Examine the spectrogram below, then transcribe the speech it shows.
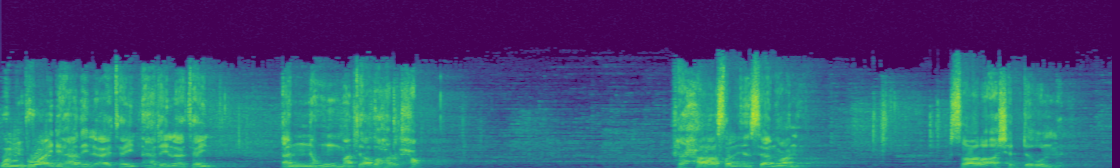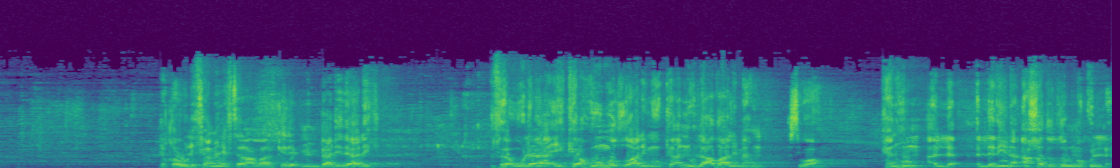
ومن فوائد هذه الآيتين هاتين الآيتين أنه متى ظهر الحق. فحاص الإنسان عنه. صار أشد ظلما. لقوله فمن افترى على الله الكذب من بعد ذلك فأولئك هم الظالمون كأنه لا ظالم هم سواهم. كان هم الذين أخذوا الظلم كله.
